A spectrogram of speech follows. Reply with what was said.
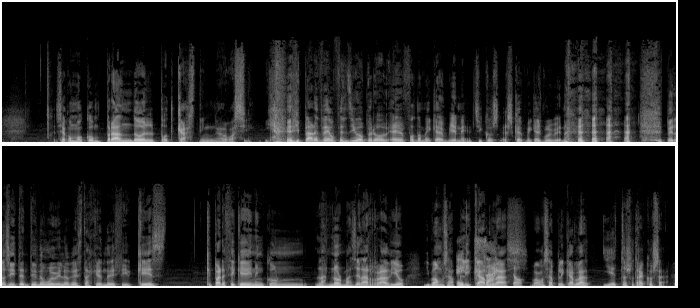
O sea, como comprando el podcasting, algo así. Y parece ofensivo, pero en el fondo me caen bien, ¿eh, chicos? Es que me caes muy bien. pero sí, te entiendo muy bien lo que estás queriendo decir, que es que parece que vienen con las normas de la radio y vamos a aplicarlas, Exacto. vamos a aplicarlas y esto es otra cosa.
